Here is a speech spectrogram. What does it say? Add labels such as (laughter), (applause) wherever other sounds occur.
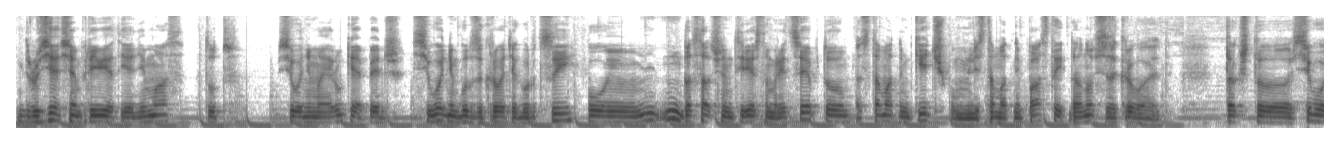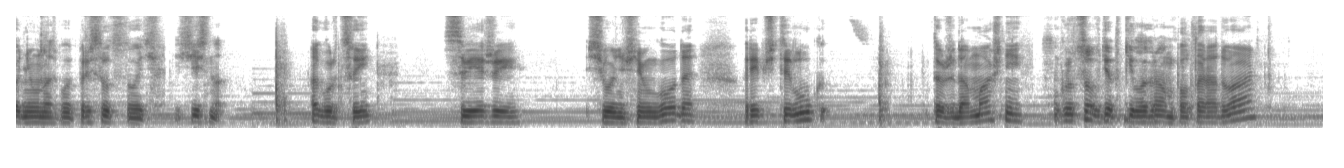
Друзья, всем привет, я Димас. Тут сегодня мои руки, опять же. Сегодня буду закрывать огурцы по ну, достаточно интересному рецепту. С томатным кетчупом или с томатной пастой давно все закрывают. Так что сегодня у нас будут присутствовать, естественно, огурцы свежие сегодняшнего года. Репчатый лук, тоже домашний. Огурцов где-то килограмм полтора-два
